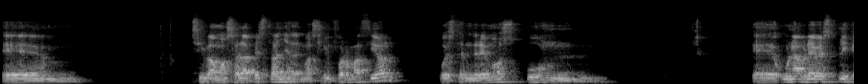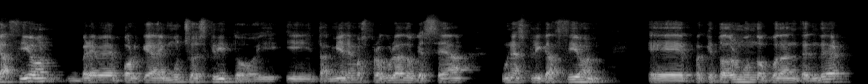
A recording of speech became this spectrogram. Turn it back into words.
Em, si vamos a la pestaña de más información, pues tendremos un, eh, una breve explicación, breve porque hay mucho escrito y, también hemos procurado que sea una explicación eh, que todo el mundo pueda entender,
